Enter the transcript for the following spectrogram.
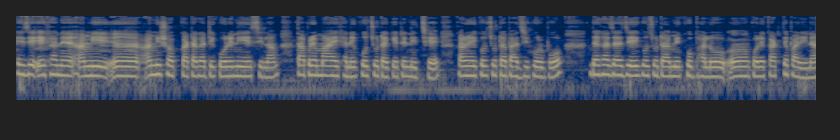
এই যে এখানে আমি আমি সব কাটাকাটি করে নিয়েছিলাম। তারপরে মা এখানে কচুটা কেটে নিচ্ছে। কারণ এই কচুটা ভাজি করব। দেখা যায় যে এই কচুটা আমি খুব ভালো করে কাটতে পারি না।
